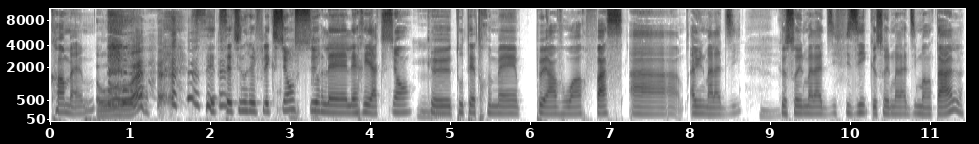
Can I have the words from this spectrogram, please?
quand même. Ouais. C'est c'est une réflexion sur les, les réactions Mhm. que tout être humain peut avoir face à, à une maladie, que ce soit une maladie physique, que ce soit une maladie mentale.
